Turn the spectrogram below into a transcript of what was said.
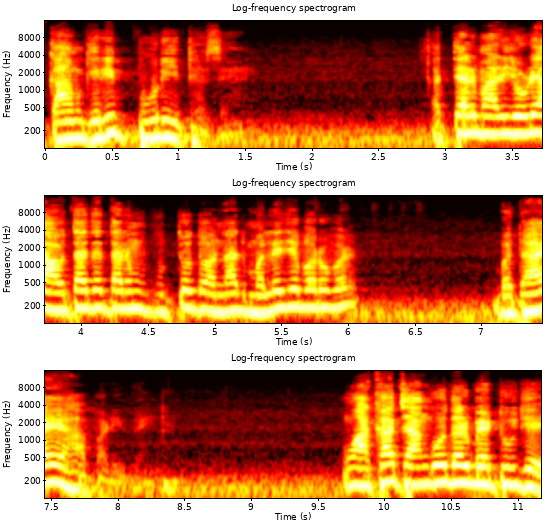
કામગીરી પૂરી થશે. અત્યારે મારી જોડે આવતા હતા, ત્યારે હું પૂછતો હતો, અનાજ મળે છે બરોબર? બધાએ હા પાડી ભાઈ. હું આખા ચાંગોદર બેઠું છે.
